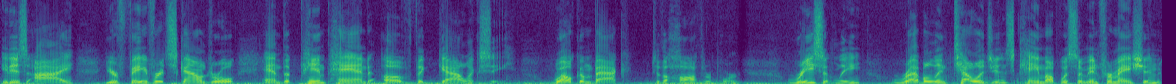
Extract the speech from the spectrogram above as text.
it is I, your favorite scoundrel and the pimp hand of the galaxy. Welcome back to the Hoth Report. Recently, Rebel intelligence came up with some information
